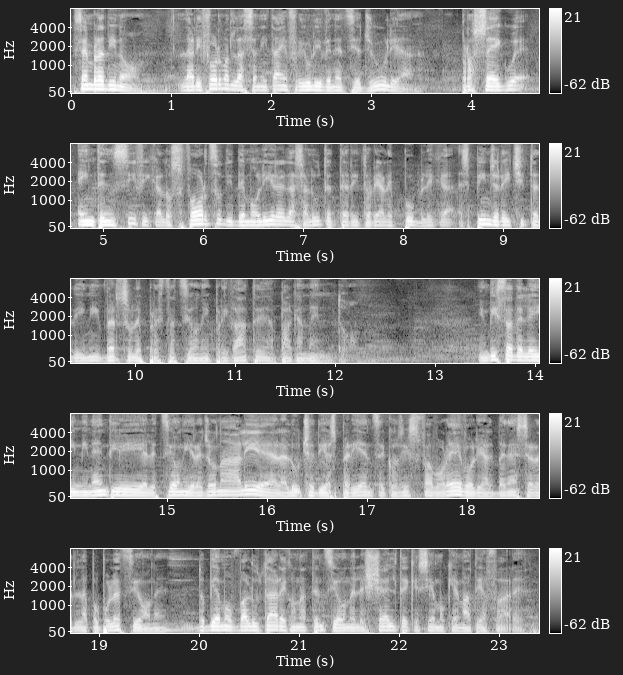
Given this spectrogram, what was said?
Sembra di no. La riforma della sanità in Friuli Venezia Giulia prosegue e intensifica lo sforzo di demolire la salute territoriale pubblica e spingere i cittadini verso le prestazioni private a pagamento. In vista delle imminenti elezioni regionali e alla luce di esperienze così sfavorevoli al benessere della popolazione, dobbiamo valutare con attenzione le scelte che siamo chiamati a fare.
